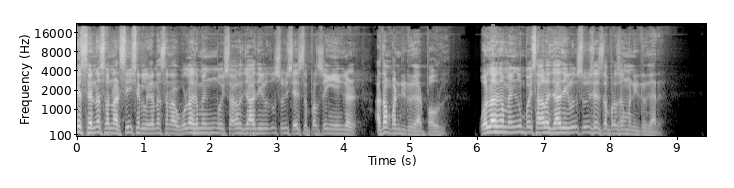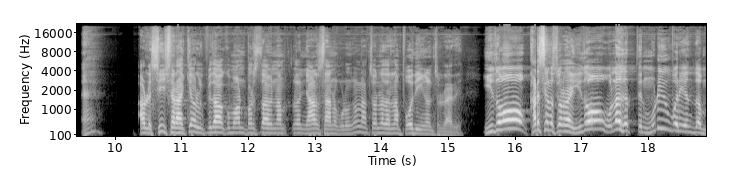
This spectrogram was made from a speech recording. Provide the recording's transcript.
ஏசு என்ன சொன்னார்? சீஷர்களுக்கு என்ன சொன்னார்? உலகம் எங்கும் போய் சகல ஜாதிகளுக்கும் சுவிசேஷ பிரசங்கியுங்கள். அதான் பண்ணிட்டு இருக்கார் பவுல். உலகம் எங்கும் போய் சகல ஜாதிகளுக்கும் சுவிசேஷ பிரசங்கம் பண்ணிட்டு இருக்காரு அவளை சீஷராக்கி அவளுக்கு பிதாக்குமான் பரிசுத்தாவின் நாமத்தில் ஞானஸ்தானம் கொடுங்க நான் சொன்னதெல்லாம் போதிங்கன்னு சொல்கிறாரு இதோ கடைசியில் சொல்கிறார் இதோ உலகத்தின் முடிவு பரியந்தம்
